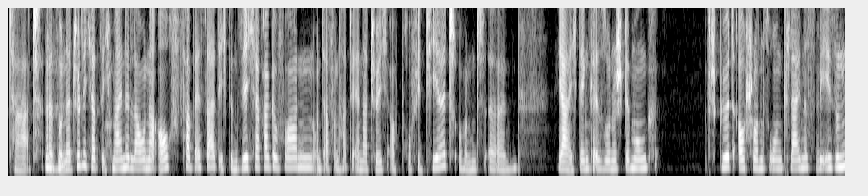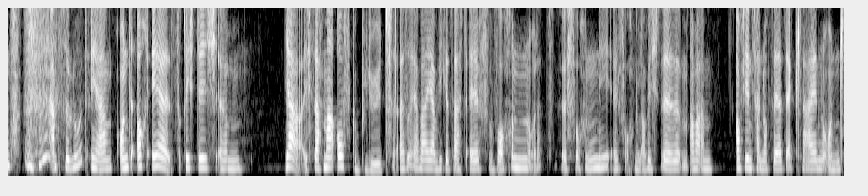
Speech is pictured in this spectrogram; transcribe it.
tat. Also mhm. natürlich hat sich meine Laune auch verbessert. Ich bin sicherer geworden und davon hatte er natürlich auch profitiert. Und äh, ja, ich denke, so eine Stimmung spürt auch schon so ein kleines Wesen. Mhm, absolut. Ja, und auch er ist richtig, ähm, ja, ich sag mal, aufgeblüht. Also er war ja, wie gesagt, elf Wochen oder zwölf Wochen, nee, elf Wochen, glaube ich, äh, aber auf jeden Fall noch sehr, sehr klein und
